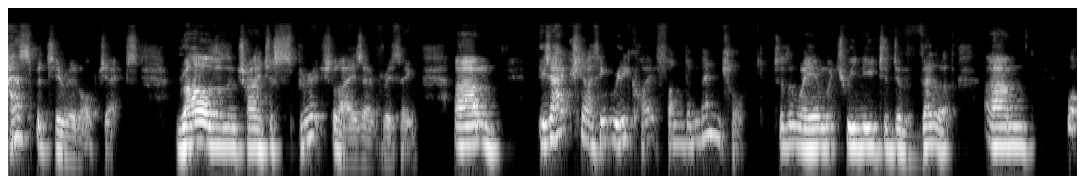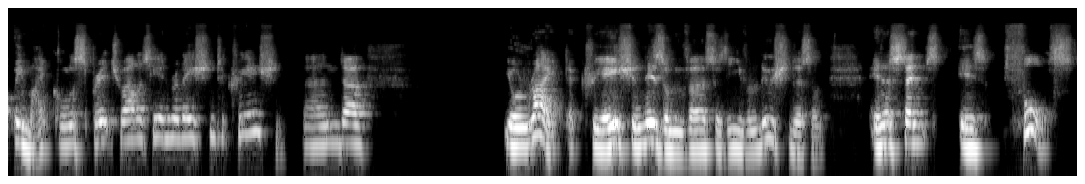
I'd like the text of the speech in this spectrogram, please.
as material objects, rather than trying to spiritualize everything, um, is actually, I think, really quite fundamental to the way in which we need to develop um, what we might call a spirituality in relation to creation. And uh, you're right that creationism versus evolutionism, in a sense, is false.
